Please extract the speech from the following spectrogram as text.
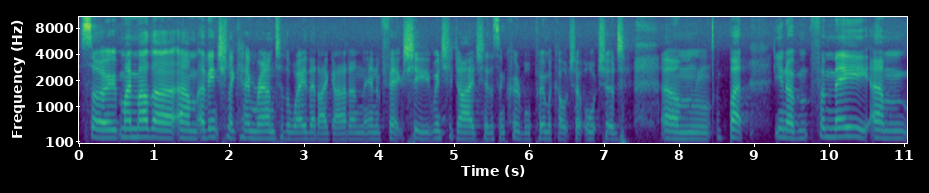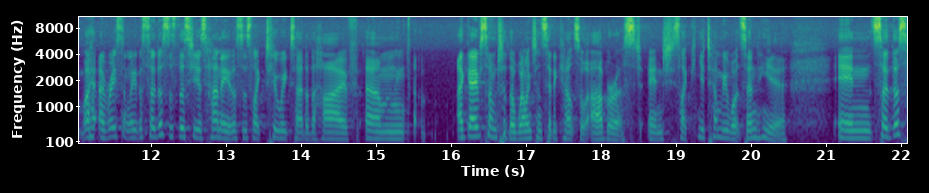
So my mother um, eventually came round to the way that I garden, and in fact, she, when she died, she had this incredible permaculture orchard. Um, but you know, for me, um, I, I, recently, so this is this year's honey, this is like two weeks out of the hive. Um, I gave some to the Wellington City Council arborist, and she's like, can you tell me what's in here? And so this,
